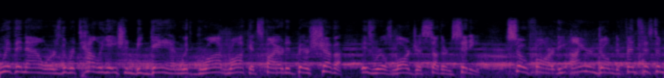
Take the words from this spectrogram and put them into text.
Within hours, the retaliation began with Grad rockets fired at Beersheba, Israel's largest southern city. So far, the Iron Dome defense system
